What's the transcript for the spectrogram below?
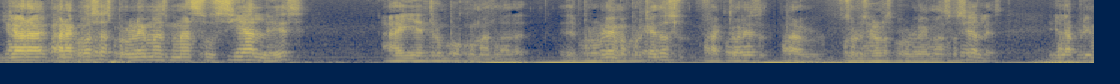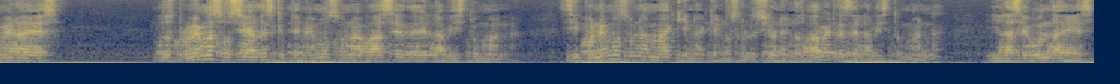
Y ahora, para cosas, problemas más sociales, ahí entra un poco más la, el problema, porque hay dos factores para solucionar los problemas sociales. Y la primera es, los problemas sociales que tenemos son a base de la vista humana. Si ponemos una máquina que los solucione, los va a ver desde la vista humana. Y la segunda es,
